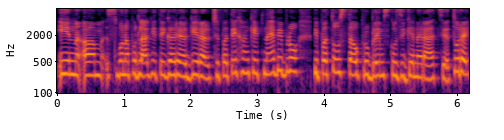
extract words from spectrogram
in um, smo na podlagi tega reagirali. Če pa teh anket ne bi bilo, bi pa to ostal problem skozi generacijo generacije. Torej,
